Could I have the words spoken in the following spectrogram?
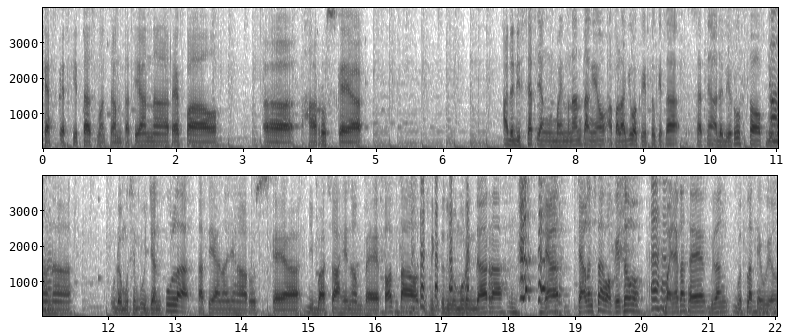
cast-cast kita semacam Tatiana, Reval eh, harus kayak ada di set yang lumayan menantang ya. Apalagi waktu itu kita setnya ada di rooftop, di mana udah musim hujan pula. Tatiananya harus kayak dibasahin sampai total, terus begitu dilumurin darah. ya challenge lah waktu itu. Kebanyakan saya bilang good luck ya Will.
